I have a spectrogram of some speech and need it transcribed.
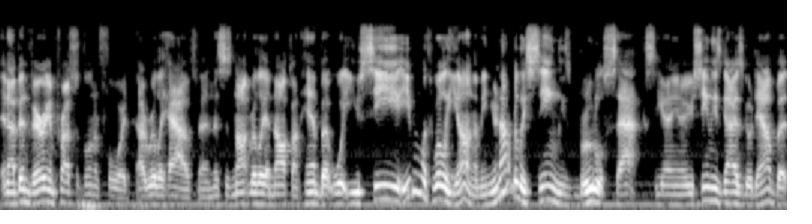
and I've been very impressed with Leonard Floyd. I really have, and this is not really a knock on him, but what you see, even with Willie Young, I mean you're not really seeing these brutal sacks. You know, you know you're seeing these guys go down, but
